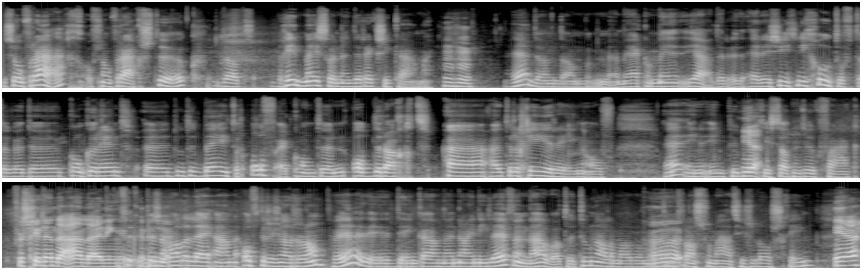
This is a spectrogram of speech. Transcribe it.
zo'n vraag of zo'n vraagstuk, dat begint meestal in een directiekamer. Hè, dan, dan merken mensen, ja, er, er is iets niet goed. Of de, de concurrent uh, doet het beter. Of er komt een opdracht uh, uit de regering. Of hè, in, in het publiek Ja. is dat natuurlijk vaak. Verschillende aanleidingen kunnen kunnen zijn. allerlei aan. Of er is een ramp. Hè? Denk aan eh, 9-11. Nou, wat er toen allemaal wel met Oh. de transformaties losging. Ja,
